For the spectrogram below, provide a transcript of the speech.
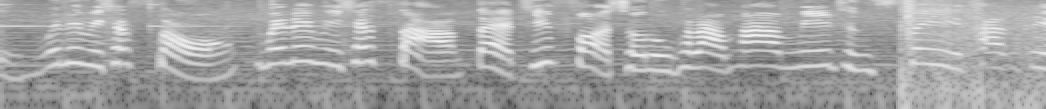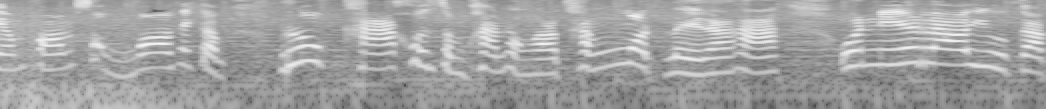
1 ไม่ได้มีแค่ 2 ไม่ได้มีแค่ 3 แต่ที่ฟอร์ดโชว์รูพระราม5มีถึง 4 คันเตรียมพร้อมส่งมอบให้กับลูกค้าคนสำคัญของเราทั้งหมดเลยนะคะ วันนี้เราอยู่กับ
